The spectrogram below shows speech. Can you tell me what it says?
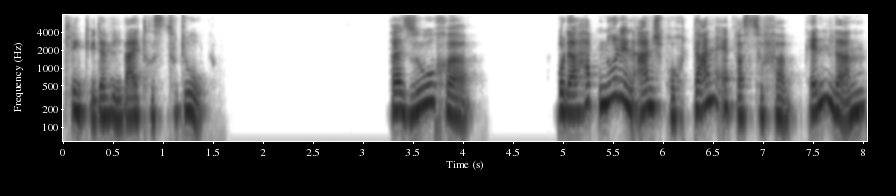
Klingt wieder wie ein weiteres To-Do. Versuche oder hab nur den Anspruch, dann etwas zu verändern,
